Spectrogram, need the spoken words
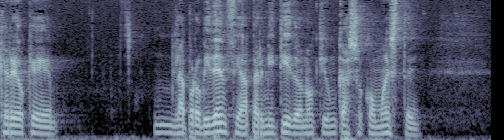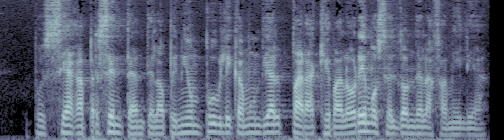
Creo que la providencia ha permitido, ¿no? Que un caso como este, pues se haga presente ante la opinión pública mundial para que valoremos el don de la familia,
